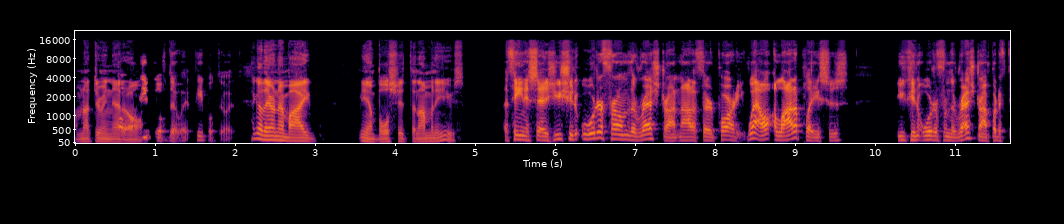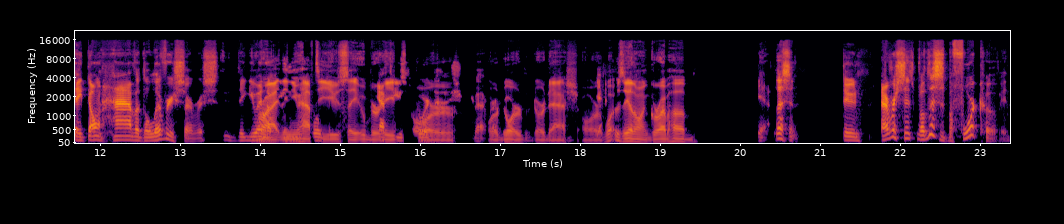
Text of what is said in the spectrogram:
I'm not doing that oh, at all. People do it. People do it. I go there and I buy, you know, bullshit that I'm going to use. Athena says you should order from the restaurant, not a third party. Well, a lot of places you can order from the restaurant, but if they don't have a delivery service, then you right, then you have to use say Uber Eats or or Door DoorDash or yeah. what was the other one? Grubhub. Yeah, listen, dude. Ever since well, this is before COVID.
